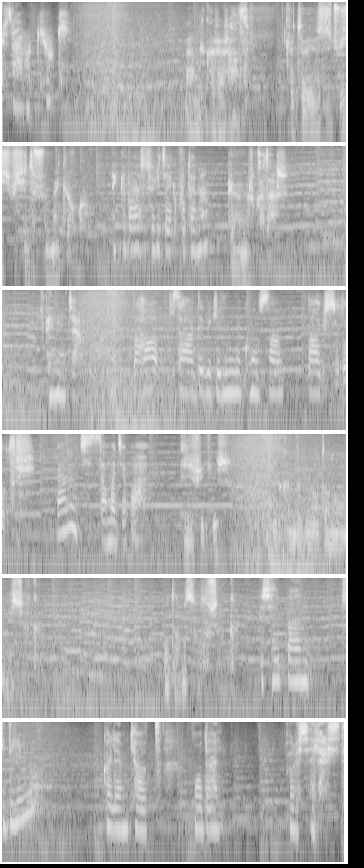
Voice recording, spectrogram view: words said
güzel bakıyor ki. Ben bir karar aldım. Kötü ve üzücü hiçbir şey düşünmek yok. Ne kadar sürecek bu dönem? Bir ömür kadar. Deneyeceğim. Daha sade bir gelinle konsam daha güzel olur. Ben mi çizsem acaba? İyi fikir. Yakında bir odan olmayacak. Odamız olacak. Şey ben gideyim mi? Kalem, kağıt, model. Öyle şeyler işte.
